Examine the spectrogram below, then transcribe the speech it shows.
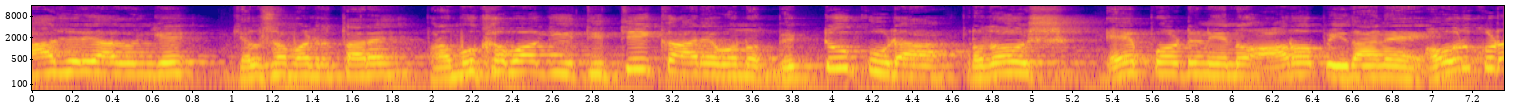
ಹಾಜರಿ ಆಗಂಗೆ ಕೆಲಸ ಮಾಡಿರ್ತಾರೆ. ಪ್ರಮುಖವಾಗಿ ತಿಥಿ ಕಾರ್ಯವನ್ನು ಬಿಟ್ಟು ಕೂಡ ಪ್ರದೋಷ್ ಏರ್ಪೋರ್ಟ್ ಏನು ಆರೋಪಿ ಇದ್ದಾನೆ, ಅವರು ಕೂಡ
